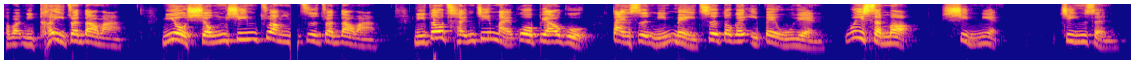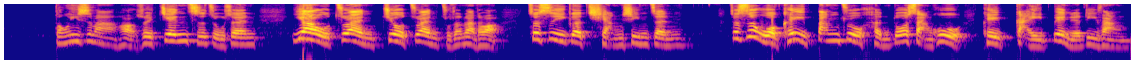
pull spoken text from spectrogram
好吧，你可以赚到吗？你有雄心壮志赚到吗？你都曾经买过标股，但是你每次都跟一倍无缘，为什么？信念、精神。懂意思吗？哈，所以坚持主升，要赚就赚主升段，好不好？这是一个强心针，这是我可以帮助很多散户可以改变你的地方。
